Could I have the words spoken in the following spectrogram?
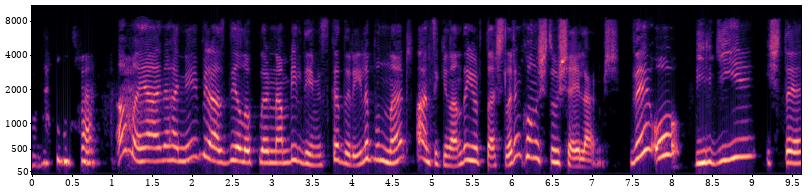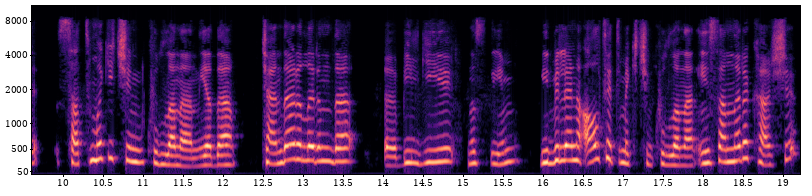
burada lütfen? Ama yani hani biraz diyaloglarından bildiğimiz kadarıyla bunlar antik Yunan'da yurttaşların konuştuğu şeylermiş. Ve o bilgiyi işte satmak için kullanan ya da kendi aralarında e, bilgiyi nasıl diyeyim birbirlerini alt etmek için kullanan insanlara karşı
